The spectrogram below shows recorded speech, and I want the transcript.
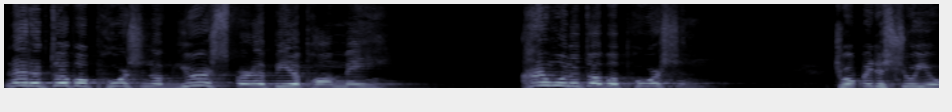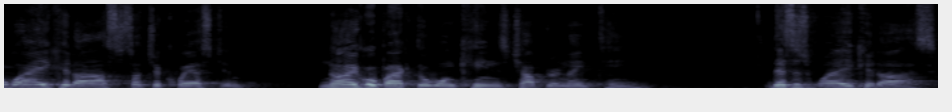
let a double portion of your spirit be upon me. I want a double portion. Do you want me to show you why he could ask such a question? Now go back to 1 Kings chapter 19. This is why he could ask.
